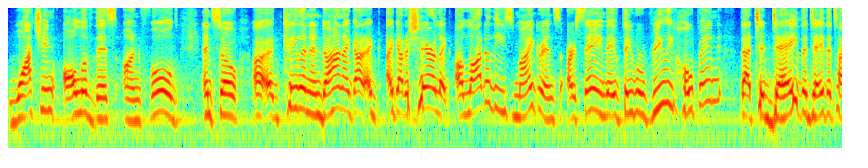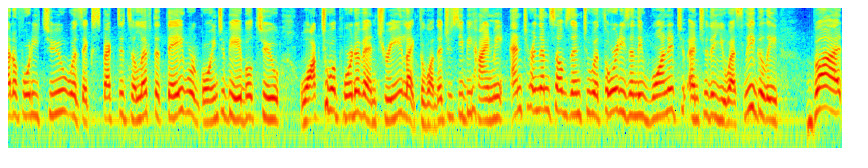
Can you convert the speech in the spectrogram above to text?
watching all of this unfold. And so, uh, Kaitlan and Don, I got I, I got to share. Like a lot of these migrants are saying they they were really hoping that today, the day that Title 42 was expected to lift, that they were going to be able to walk to a port of entry, like the one that you see behind me, and turn themselves into authorities. And they wanted to enter the U.S. legally, but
